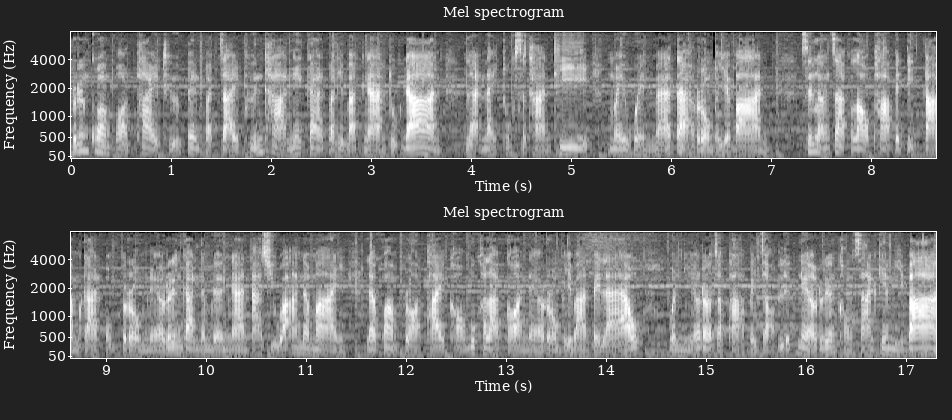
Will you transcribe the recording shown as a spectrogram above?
เรื่องความปลอดภัยถือเป็นปัจจัยพื้นฐานในการปฏิบัติงานทุกด้าน และในทุกสถานที่ไม่เว้นแม้แต่โรงพยาบาล ซึ่งหลังจากเราพาไปติดตามการอบรมในเรื่องการดำเนินงานอาชีวะอนามัย และความปลอดภัยของบุคลากรในโรงพยาบาลไปแล้ว วันนี้เราจะพาไปเจาะลึกในเรื่องของสารเคมีบ้าง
